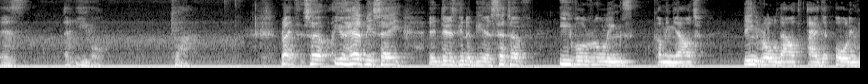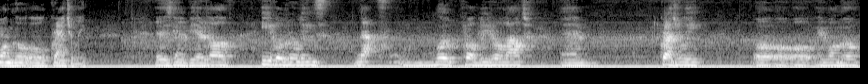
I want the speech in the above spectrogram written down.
is an evil plan. Right, so you heard me say uh, there is going to be a set of evil rulings coming out being rolled out either all in one go or gradually. There's going to be a lot of evil rulings that will probably roll out um, gradually or, or, or in one go.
